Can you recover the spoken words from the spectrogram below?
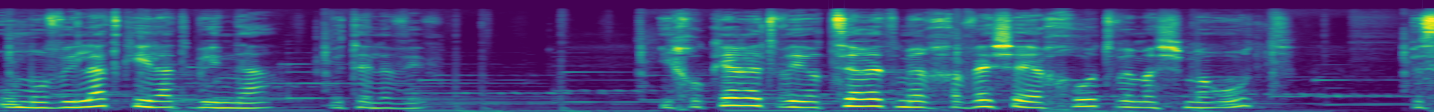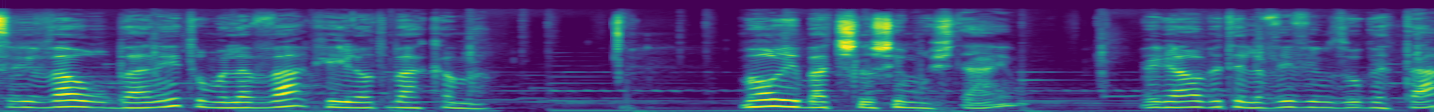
ומובילת קהילת בינה בתל אביב. היא חוקרת ויוצרת מרחבי שייכות ומשמעות בסביבה אורבנית ומלווה קהילות בהקמה. מור היא בת 32 וגרה בתל אביב עם זוגתה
